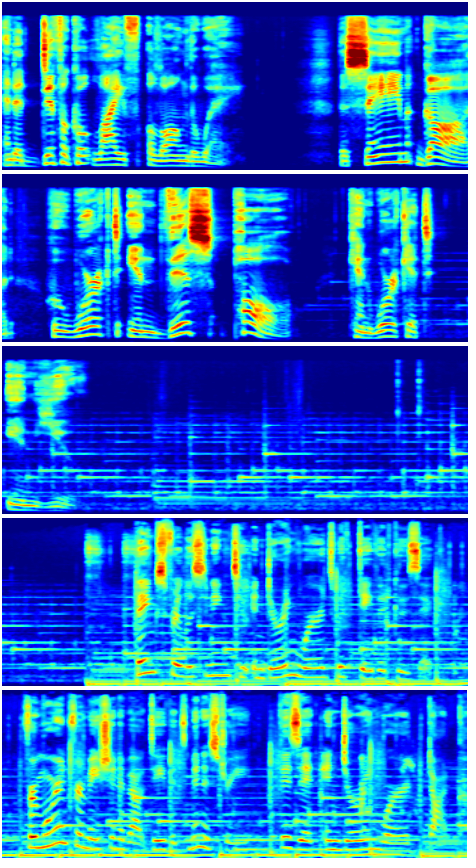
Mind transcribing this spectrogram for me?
and a difficult life along the way. The same God who worked in this Paul can work it in you. Thanks for listening to Enduring Words with David Guzik. For more information about David's ministry, visit enduringword.com.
